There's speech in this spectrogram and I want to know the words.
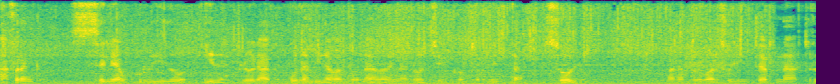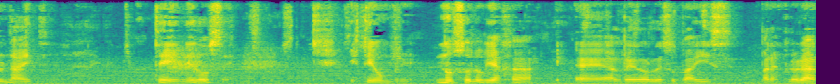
A Frank se le ha ocurrido ir a explorar una mina abandonada en la noche con tormenta solo para probar su linterna True Night TN12. Este hombre no solo viaja eh, alrededor de su país para explorar,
